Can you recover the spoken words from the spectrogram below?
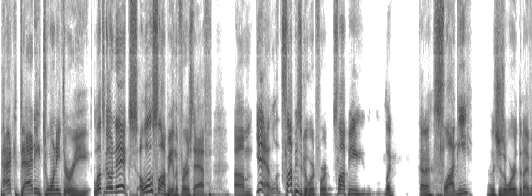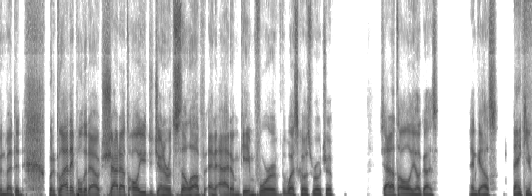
Pack Daddy 23. Let's go, Knicks. A little sloppy in the first half. Um, yeah, sloppy's a good word for it. Sloppy, like kind of sloggy, which is a word that I've invented. But glad they pulled it out. Shout out to all you degenerates still up and Adam, game four of the West Coast road trip. Shout out to all y'all guys and gals. thank you.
